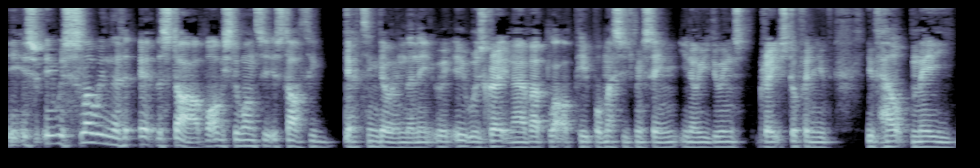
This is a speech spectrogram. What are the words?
It, it was slow in the at the start, but obviously once it started getting going, then it it was great. And I've had a lot of people message me saying, you know, you're doing great stuff, and you've you've helped me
